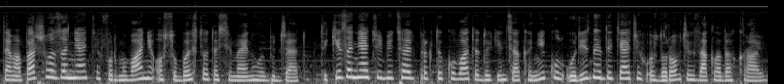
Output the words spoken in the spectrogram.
Тема першого заняття формування особистого та сімейного бюджету. Такі заняття обіцяють практикувати до кінця канікул у різних дитячих оздоровчих закладах краю.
